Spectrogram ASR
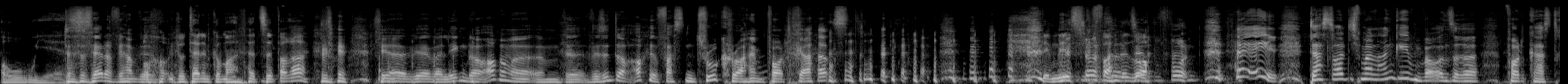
Oh yes. das wäre doch, wir haben wir, Und Lieutenant Commander Zipperer. wir, wir, wir überlegen doch auch immer, ähm, wir, wir sind doch auch hier fast ein True Crime Podcast. Demnächst fahren wir so auf. Hey, das sollte ich mal angeben bei unserer Podcast.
